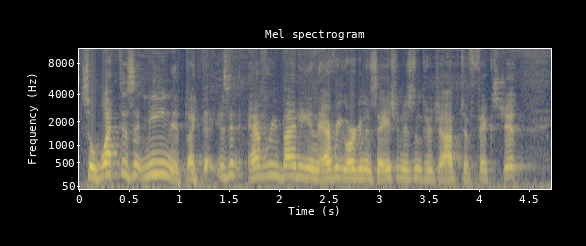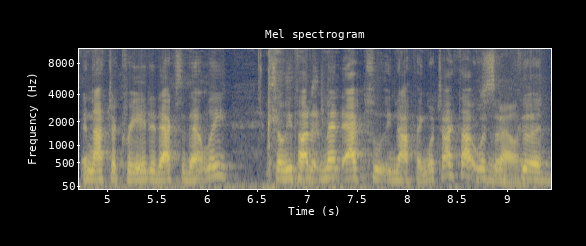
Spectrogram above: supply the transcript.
So what does it mean? It, like, isn't everybody in every organization isn't their job to fix shit and not to create it accidentally? So he thought it meant absolutely nothing, which I thought was a valid. good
